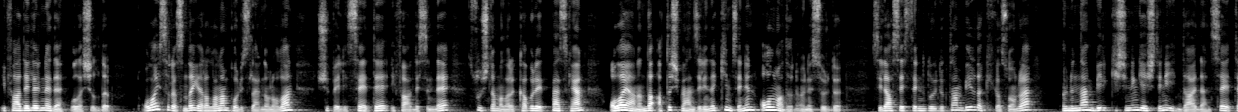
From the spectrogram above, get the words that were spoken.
ifadelerine de ulaşıldı. Olay sırasında yaralanan polislerden olan şüpheli ST ifadesinde suçlamaları kabul etmezken olay anında atış menzilinde kimsenin olmadığını öne sürdü. Silah seslerini duyduktan bir dakika sonra önünden bir kişinin geçtiğini iddia eden ST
